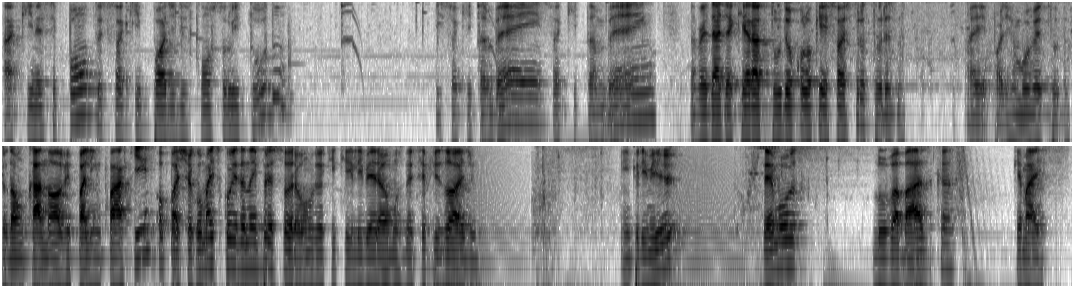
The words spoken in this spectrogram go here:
aqui nesse ponto. Isso aqui pode desconstruir tudo. Isso aqui também, isso aqui também. Na verdade, aqui era tudo, eu coloquei só estruturas, né? Aí, pode remover tudo. Vou dar um K9 para limpar aqui. Opa, chegou mais coisa na impressora. Vamos ver o que, que liberamos nesse episódio. Imprimir. Temos luva básica. O que mais?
